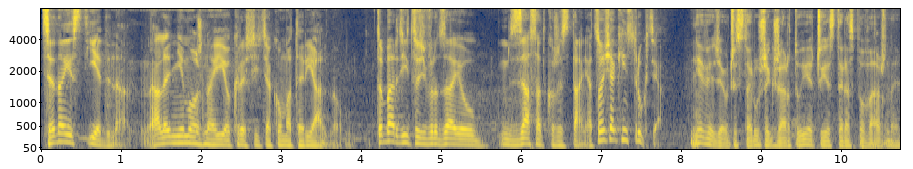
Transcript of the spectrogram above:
Cena jest jedna, ale nie można jej określić jako materialną. To bardziej coś w rodzaju zasad korzystania, coś jak instrukcja. Nie wiedział, czy staruszek żartuje, czy jest teraz poważny.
